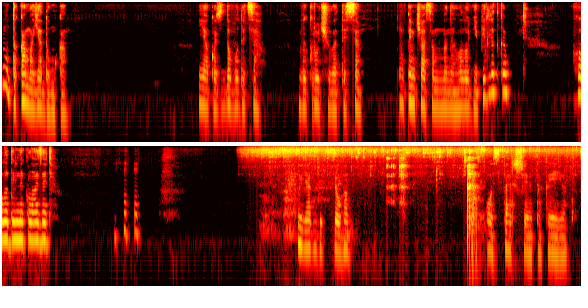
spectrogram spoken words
Ну, така моя думка. Якось доводиться викручуватися. Тим часом у мене голодні підлітки в холодильник лазять. Ну, як без цього. Ось перший такий от.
